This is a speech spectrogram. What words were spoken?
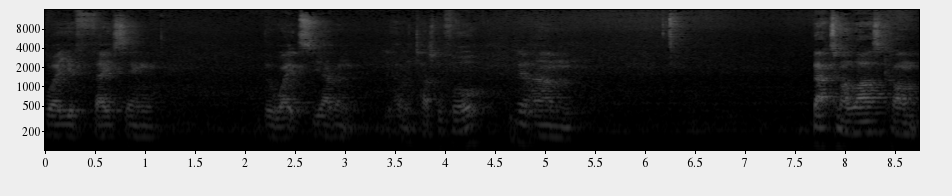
where you're facing the weights you haven't you haven't touched before. Yeah. Um, back to my last comp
